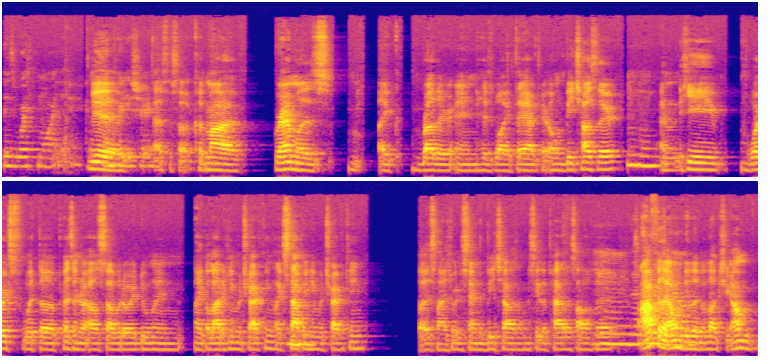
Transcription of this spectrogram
is worth more there. Yeah, I'm pretty sure. That's what's up. Cause my grandma's like brother and his wife, they have their own beach house there, hmm and he works with the president of El Salvador doing like a lot of human trafficking, like stopping Mhm. human trafficking. So it's nice. We're gonna stay in the beach house. I'm gonna see the palace, all of that. Mm, that's I feel like I'm gonna be living luxury. I'm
